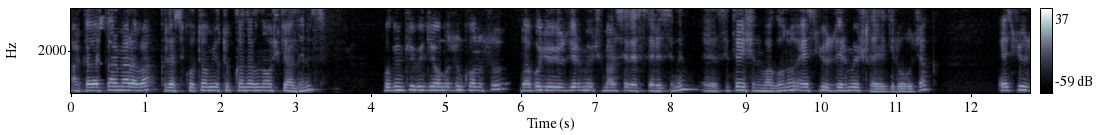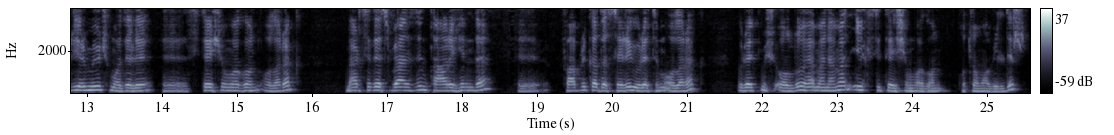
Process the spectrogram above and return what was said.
Arkadaşlar merhaba. Klasik Otom YouTube kanalına hoş geldiniz. Bugünkü videomuzun konusu W123 Mercedes serisinin e, Station vagonu S123 ile ilgili olacak. S123 modeli e, Station vagon olarak Mercedes-Benz'in tarihinde e, fabrikada seri üretimi olarak üretmiş olduğu hemen hemen ilk station wagon otomobildir.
